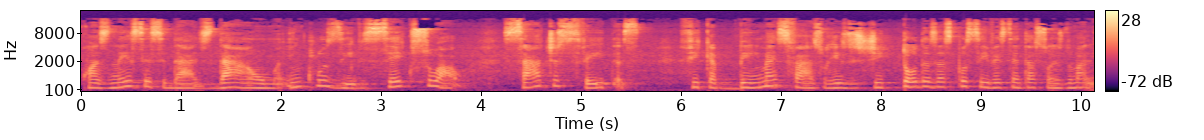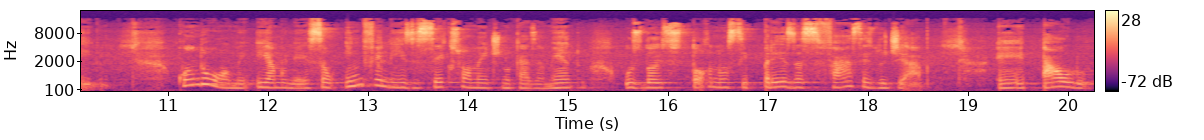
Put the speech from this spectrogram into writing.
com as necessidades da alma, inclusive sexual, satisfeitas, fica bem mais fácil resistir todas as possíveis tentações do maligno. Quando o homem e a mulher são infelizes sexualmente no casamento, os dois tornam-se presas fáceis do diabo. É, Paulo,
